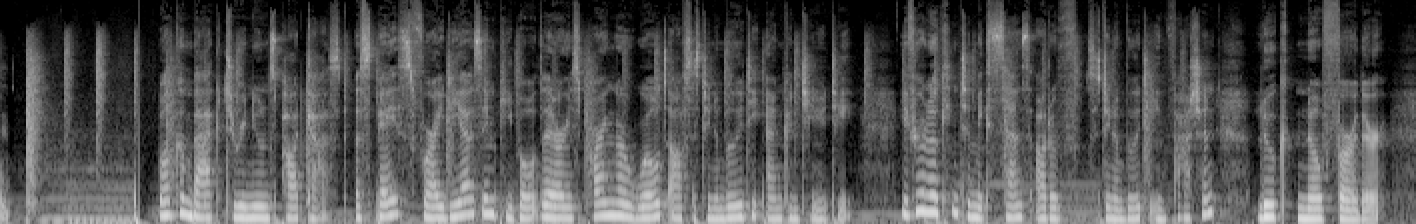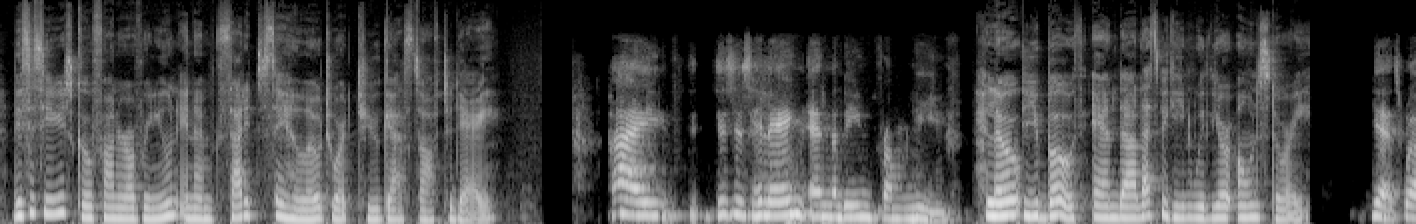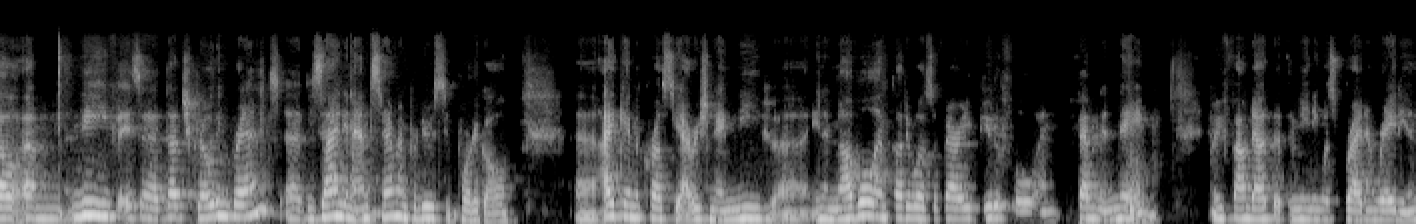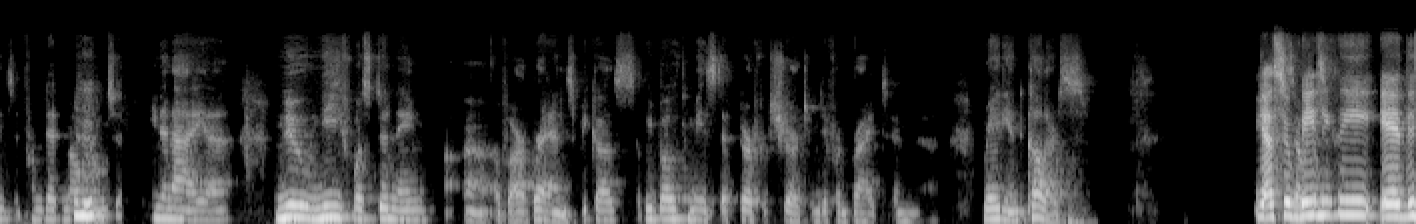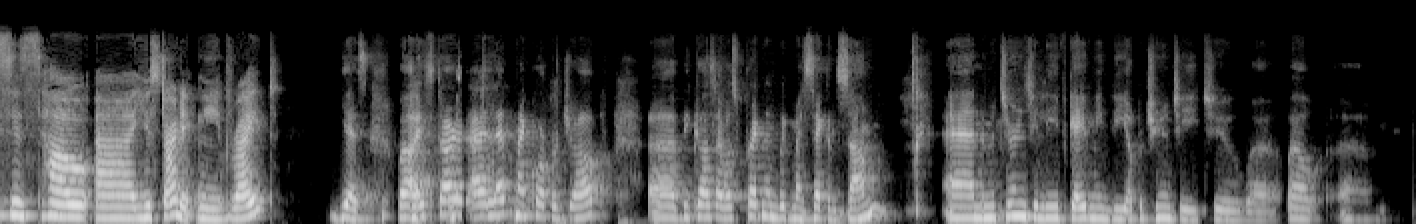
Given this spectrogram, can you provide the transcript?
Welcome back to Renoon's podcast, a space for ideas and people that are inspiring our world of sustainability and continuity. If you're looking to make sense out of sustainability in fashion, look no further. This is Siri's co founder of Renewn, and I'm excited to say hello to our two guests of today. Hi, this is Helene and Nadine from Neve. Hello to you both, and uh, let's begin with your own story. Yes, well, um, Neve is a Dutch clothing brand uh, designed in Amsterdam and produced in Portugal. Uh, I came across the Irish name Neve uh, in a novel and thought it was a very beautiful and feminine name. And we found out that the meaning was bright and radiant. And from that mm-hmm. moment, mm-hmm. and I uh, knew Neve was the name uh, of our brand because we both missed that perfect shirt in different bright and uh, radiant colors. Yeah, so, so basically, uh, this is how you started Neve, right? Yes. Well, I started, I left my corporate job uh, because I was pregnant with my second son. And the maternity leave gave me the opportunity to, uh, well, uh,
